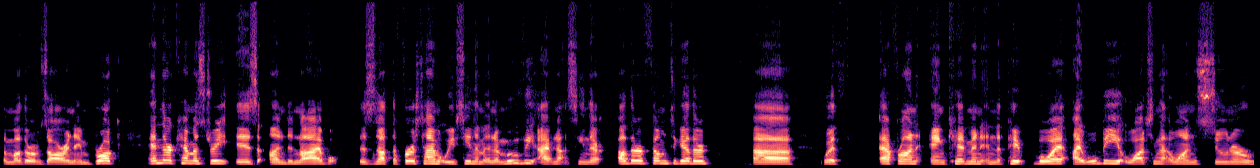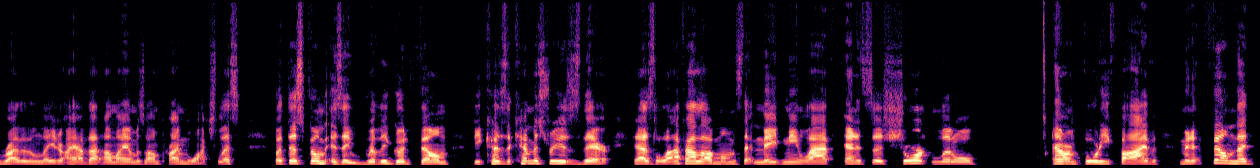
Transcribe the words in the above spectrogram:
the mother of Zara named Brooke, and their chemistry is undeniable. This is not the first time we've seen them in a movie. I've not seen their other film together uh, with Efron and Kidman in The Paperboy. I will be watching that one sooner rather than later. I have that on my Amazon Prime watch list. But this film is a really good film because the chemistry is there. It has laugh out loud moments that made me laugh, and it's a short little hour and 45 minute film that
